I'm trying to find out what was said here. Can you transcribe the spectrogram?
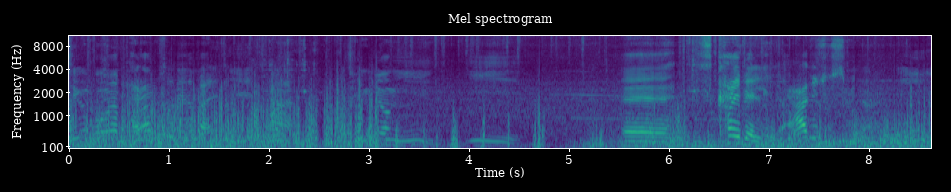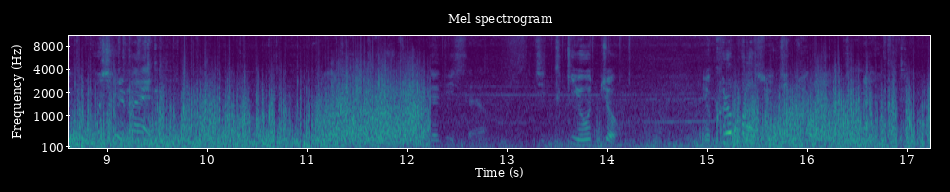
지금 보면 바람 소리는 많이 들리지만, 전경이 이, 에, 스카이밸리 아주 좋습니다. 이 꽃이 얼마나 있어요. 특히 요쪽, 요 크로파스 장난이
